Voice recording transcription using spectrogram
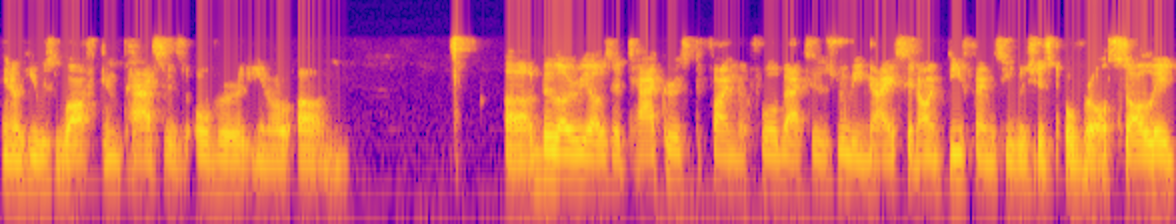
You know, he was lofting passes over, you know, um, uh, Villarreal's attackers to find the fullbacks. It was really nice. And on defense, he was just overall solid.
